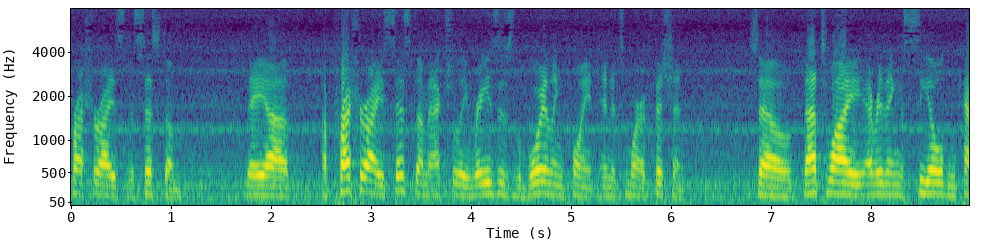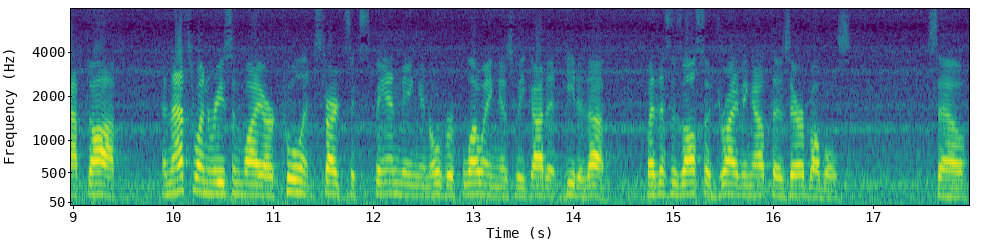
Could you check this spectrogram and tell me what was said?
pressurize the system. They, uh, a pressurized system actually raises the boiling point and it's more efficient. So that's why everything's sealed and capped off. And that's one reason why our coolant starts expanding and overflowing as we got it heated up. But this is also driving out those air bubbles. So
